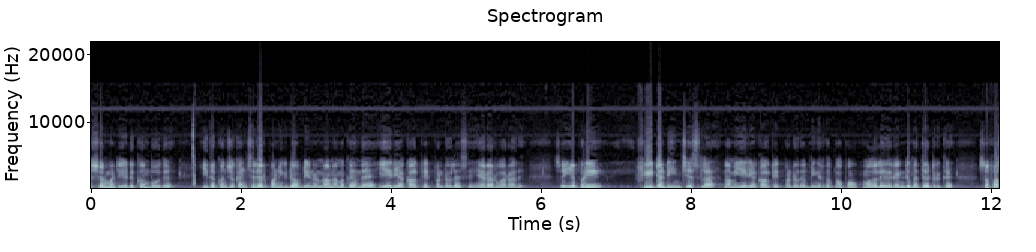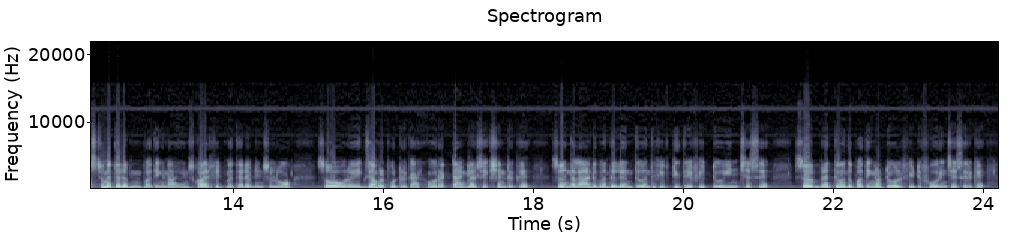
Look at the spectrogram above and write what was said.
மெஷர்மெண்ட் எடுக்கும்போது இதை கொஞ்சம் கன்சிடர் பண்ணிக்கிட்டோம் அப்படின்னம்னா நமக்கு அந்த ஏரியா கால்குலேட் பண்ணுறதுல எரர் வராது. ஸோ எப்படி ஃபீட் அண்ட் இன்ச்சஸில் நம்ம ஏரியா கால்குலேட் பண்ணுறது அப்படிங்கிறத பார்ப்போம். முதல்ல இது ரெண்டு மெத்தட் இருக்குது ஸோ ஃபஸ்ட் மெத்தட் அப்படின்னு பார்த்தீங்கன்னா இன் ஸ்கொயர் ஃபீட் மெத்தட் அப்படின்னு சொல்லுவோம். ஸோ ஒரு எக்ஸாம்பிள் போட்டிருக்கேன். ஒரு ரெக்டாங்குலர் செக்ஷன் இருக்குது ஸோ இந்த லேண்டுக்கு வந்து லென்த்து வந்து fifty three feet two inches so breadth வந்து பார்த்தீங்கன்னா டுவெல் ஃபீட் ஃபோர் இன்ச்சஸ் இருக்குது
